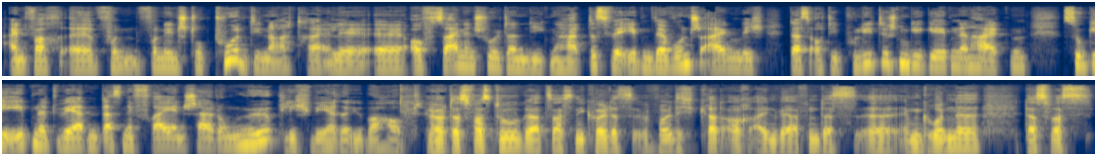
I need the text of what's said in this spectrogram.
einfach äh, von, von den Strukturen die Nachteile äh, auf seinen Schultern liegen hat. Das wäre eben der Wunsch eigentlich, dass auch die politischen Gegebenheiten so geebnet werden, dass eine freie Entscheidung möglich wäre überhaupt. Genau, das, was du gerade sagst, Nicole, das wollte ich gerade auch einwerfen, dass äh, im Grunde das, was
